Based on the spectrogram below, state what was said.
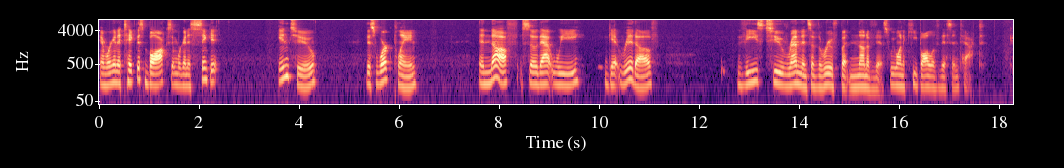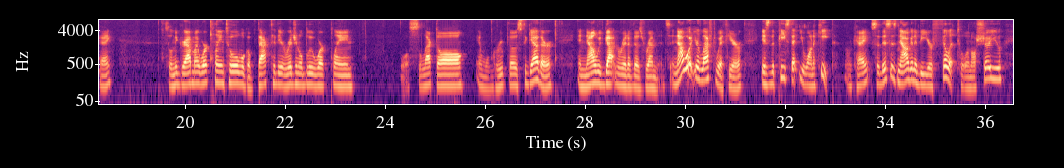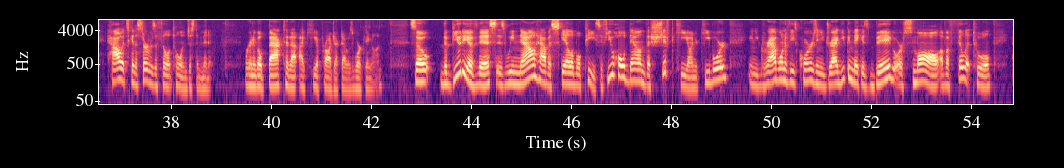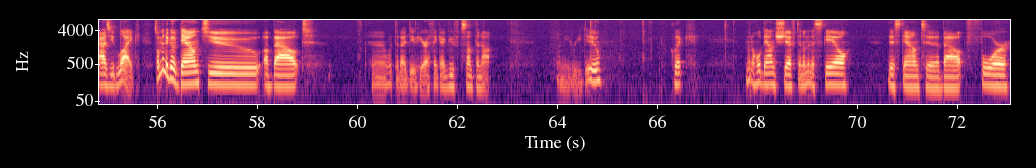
And we're going to take this box and we're going to sink it into this work plane enough so that we get rid of these two remnants of the roof, but none of this. We want to keep all of this intact. Okay? So let me grab my work plane tool. We'll go back to the original blue work plane. We'll select all and we'll group those together. And now we've gotten rid of those remnants. And now what you're left with here is the piece that you want to keep. Okay, so this is now going to be your fillet tool, and I'll show you how it's going to serve as a fillet tool in just a minute. We're going to go back to that IKEA project I was working on. So the beauty of this is we now have a scalable piece. If you hold down the shift key on your keyboard, and you grab one of these corners and you drag, you can make as big or small of a fillet tool as you'd like. So I'm going to go down to about, uh, what did I do here? I think I goofed something up. Let me redo. Click. I'm going to hold down shift and I'm going to scale this down to about four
